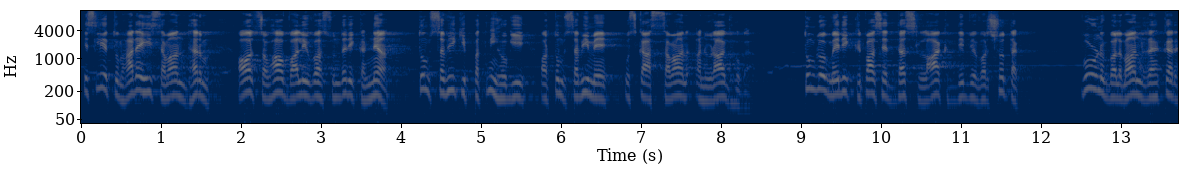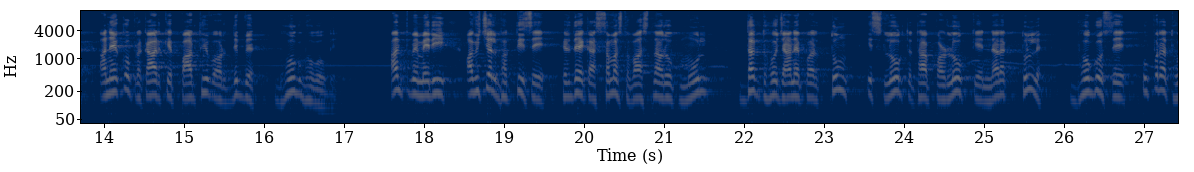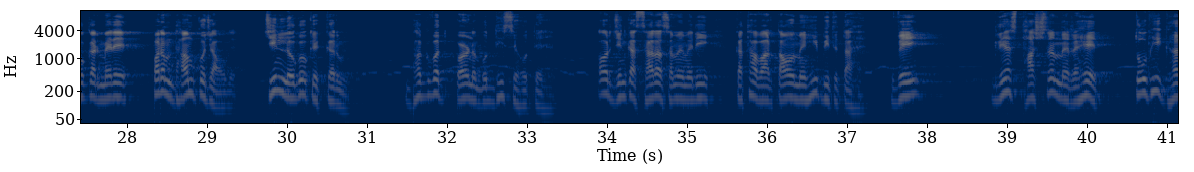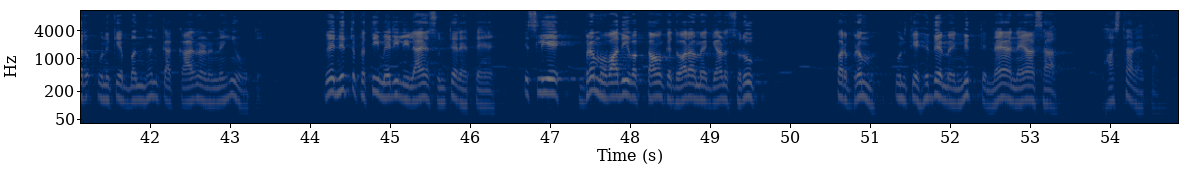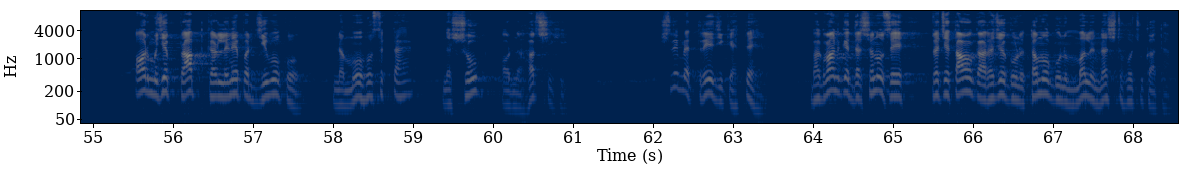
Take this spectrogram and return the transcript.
इसलिए तुम्हारे ही समान धर्म और स्वभाव वाली वह सुंदरी कन्या तुम सभी की पत्नी होगी और तुम सभी में उसका समान अनुराग होगा। तुम लोग मेरी कृपा से दस लाख दिव्य वर्षों तक पूर्ण बलवान रहकर अनेकों प्रकार के पार्थिव और दिव्य भोग भोगोगे। अंत में मेरी अविचल भक्ति से हृदय का समस्त वासना रूप मूल दग्ध हो जाने पर तुम इस लोक तथा परलोक के नरक तुल्य भोगों से उपरत होकर मेरे परम धाम को जाओगे। जिन लोगों के कर्म भगवत पर्ण बुद्धि से होते हैं और जिनका सारा समय मेरी कथा वार्ताओं में ही बीतता है, वे गृहस्थाश्रम में रहे तो भी घर उनके बंधन का कारण नहीं होते। वे नित्य प्रति मेरी लीलाएँ सुनते रहते हैं, इसलिए ब्रह्मवादी वक्ताओं के द्वारा मैं ज्ञान स्वरूप पर ब्रह्म उनके हृदय में नित्य नया नया सा भासता रहता हूँ। और मुझे प्राप्त कर लेने पर जीवों को न मोह हो सकता है, न शोक और न हर्ष ही। श्री मैत्रेय जी कहते हैं, भगवान के दर्शनों से प्रचेताओं का रजोगुण, तमोगुण, मल नष्ट हो चुका था।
